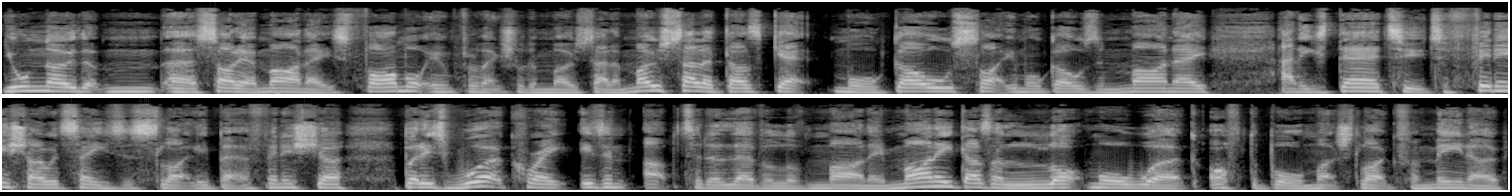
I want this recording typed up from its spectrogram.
you'll know that mm, uh, Sadio Mane is far more influential than Mo Salah. Mo Salah does get more goals, slightly more goals than Mane, and he's there to, to finish. I would say he's a slightly better finisher, but his work rate isn't up to the level of Mane. Mane does a lot more work off the ball, much like Firmino.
